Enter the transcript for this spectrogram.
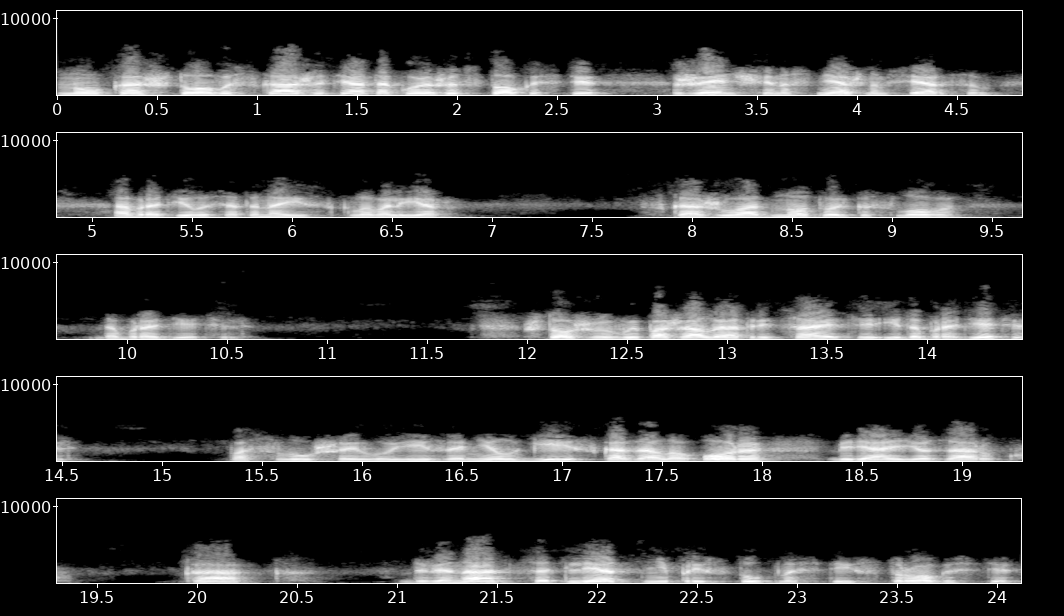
«Ну-ка, что вы скажете о такой жестокости, женщина с нежным сердцем?» — обратилась Атанаис к лавальер. «Скажу одно только слово — добродетель». «Что же, вы, пожалуй, отрицаете и добродетель?» «Послушай, Луиза, не лги», — сказала Ора, беря ее за руку. «Как? Двенадцать лет неприступности и строгости?»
